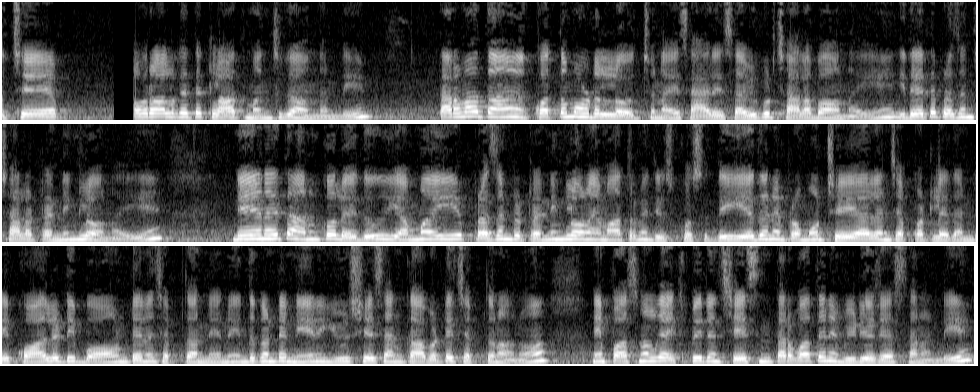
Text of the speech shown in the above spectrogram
వచ్చే ఓవరాల్గా అయితే క్లాత్ మంచిగా ఉందండి. తర్వాత కొత్త మోడల్లో వచ్చినాయి శారీస్ అవి కూడా చాలా బాగున్నాయి. ఇదైతే ప్రజెంట్ చాలా ట్రెండింగ్లో ఉన్నాయి. నేనైతే అనుకోలేదు ఎంఐ ప్రజెంట్ ట్రెండింగ్లోనే మాత్రమే తీసుకొస్తుంది. ఏదో నేను ప్రమోట్ చేయాలని చెప్పట్లేదండి. క్వాలిటీ బాగుంటేనే చెప్తాను నేను. ఎందుకంటే నేను యూజ్ చేశాను కాబట్టే చెప్తున్నాను. నేను పర్సనల్గా ఎక్స్పీరియన్స్ చేసిన తర్వాతే నేను వీడియో చేస్తానండి.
